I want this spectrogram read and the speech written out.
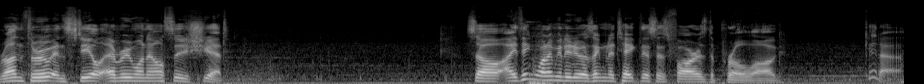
Run through and steal everyone else's shit. So, I think what I'm going to do is I'm going to take this as far as the prologue. Kidda.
